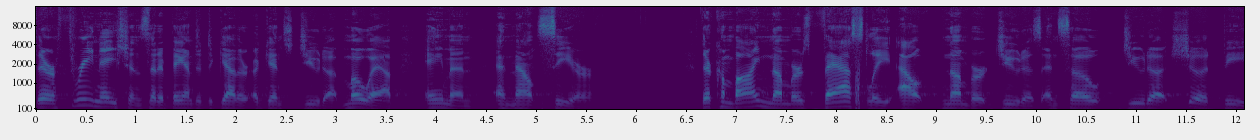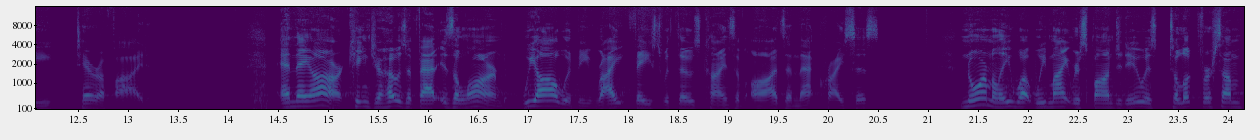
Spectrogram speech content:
There are three nations that have banded together against Judah Moab, Ammon, and Mount Seir. Their combined numbers vastly outnumber Judah's, and so Judah should be terrified. And they are. King Jehoshaphat is alarmed. We all would be, right, faced with those kinds of odds and that crisis. Normally, what we might respond to do is to look for some,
